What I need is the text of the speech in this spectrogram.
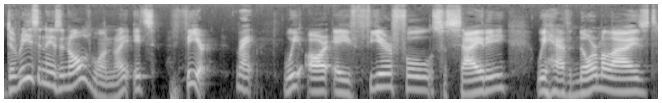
the reason is an old one right it's fear Right. we are a fearful society. We have normalized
